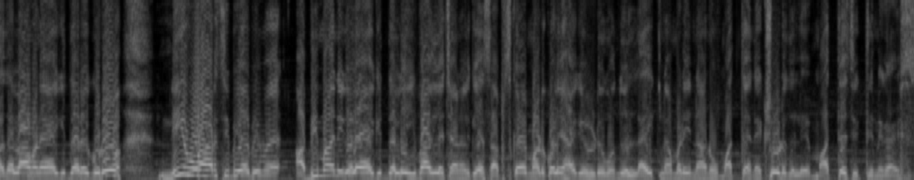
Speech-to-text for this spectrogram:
ಬದಲಾವಣೆ ಆಗಿದ್ದಾರೆ ಗುರು. ನೀವು ಆರ್ ಸಿ ಬಿ ಅಭಿಮಾ, ಅಭಿಮಾನಿಗಳೇ ಆಗಿದ್ದಲ್ಲಿ ಇವಾಗಲೇ ಚಾನಲ್ಗೆ ಸಬ್ಸ್ಕ್ರೈಬ್ ಮಾಡ್ಕೊಳ್ಳಿ. ಹಾಗೆ ವಿಡಿಯೋಗೊಂದು ಲೈಕ್ನ ಮಾಡಿ. ನಾನು ಮತ್ತೆ ನೆಕ್ಸ್ಟ್ ವಿಡಿಯೋದಲ್ಲಿ ಮತ್ತೆ ಸಿಗ್ತೀನಿ ಗಾಯ್ಸ್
